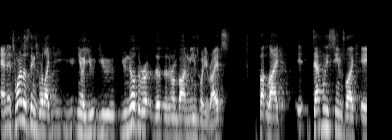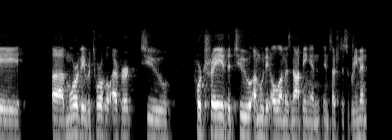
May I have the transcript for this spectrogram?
and it's one of those things where like you, you know you you you know the the, the Ramban means what he writes, but like it definitely seems like a uh, more of a rhetorical effort to portray the two Amude Olam as not being in, in such disagreement.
